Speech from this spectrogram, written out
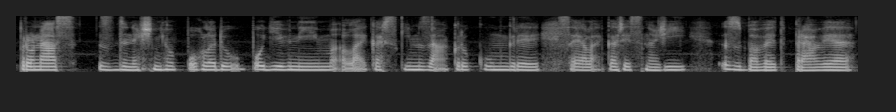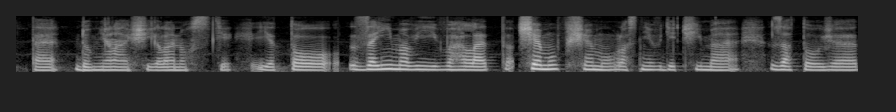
pro nás z dnešního pohledu podivným lékařským zákrokům, kdy se lékaři snaží zbavit právě té domělé šílenosti. Je to zajímavý vhled, čemu všemu vlastně vděčíme za to, že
